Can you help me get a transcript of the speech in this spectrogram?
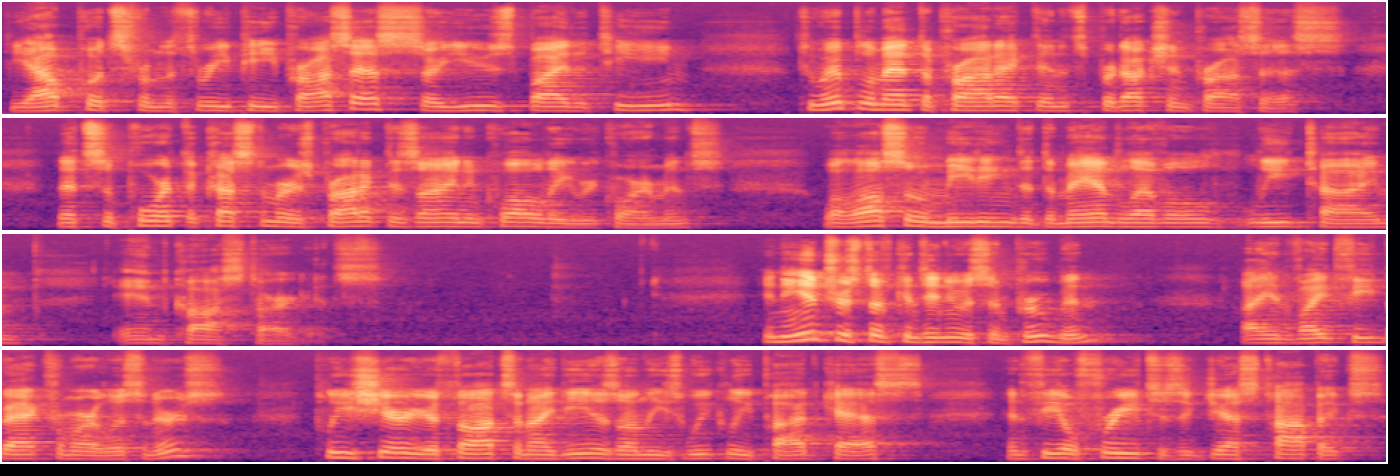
The outputs from the 3P process are used by the team to implement the product and its production process that support the customer's product design and quality requirements while also meeting the demand level, lead time, and cost targets. In the interest of continuous improvement, I invite feedback from our listeners. Please share your thoughts and ideas on these weekly podcasts and feel free to suggest topics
